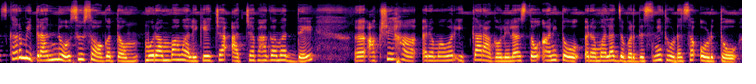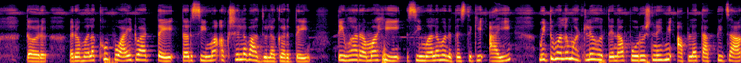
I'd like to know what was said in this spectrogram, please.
नमस्कार मित्रांनो सुस्वागतम. मुरांबा मालिकेच्या आजच्या भागामध्ये अक्षय हा रमावर इतका रागवलेला असतो आणि तो रमाला जबरदस्तीने थोडासा ओढतो. तर रमाला खूप वाईट वाटते तर सीमा अक्षयला बाजूला करते. तेव्हा रमा ही सीमाला म्हणत असते की आई मी तुम्हाला म्हटले होते ना पुरुष नेहमी आपल्या ताकदीचा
